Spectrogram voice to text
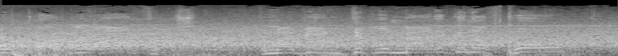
your partner offers. Am I being diplomatic enough, Cole?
